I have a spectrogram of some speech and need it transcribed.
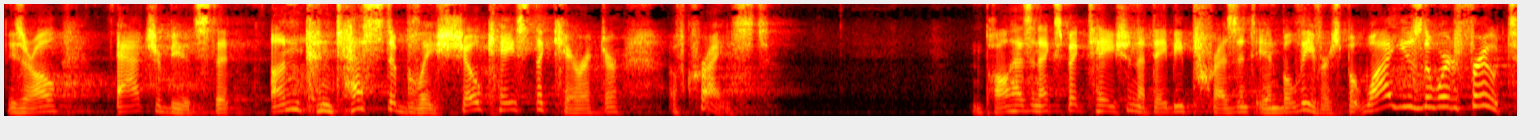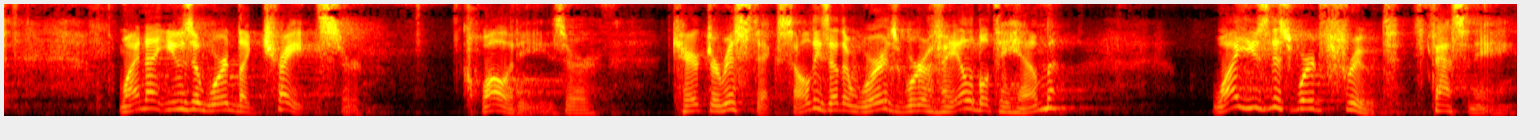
These are all attributes that uncontestably showcase the character of Christ. And Paul has an expectation that they be present in believers. But why use the word fruit? Why not use a word like traits or qualities or characteristics? All these other words were available to him. Why use this word fruit? It's fascinating.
